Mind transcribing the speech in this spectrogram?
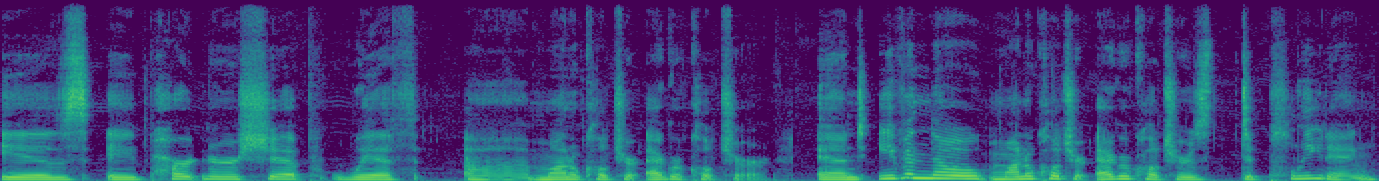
is a partnership with uh, monoculture agriculture. And even though monoculture agriculture is depleting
